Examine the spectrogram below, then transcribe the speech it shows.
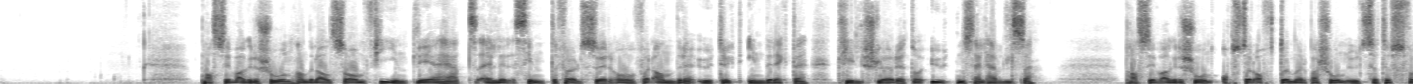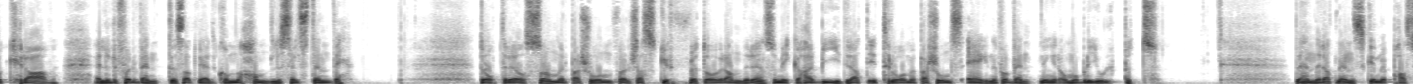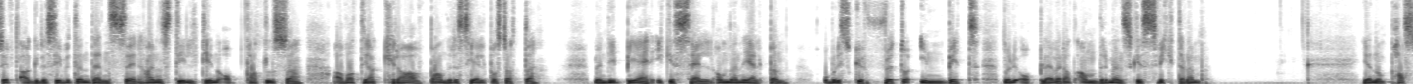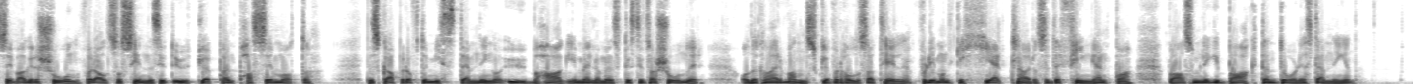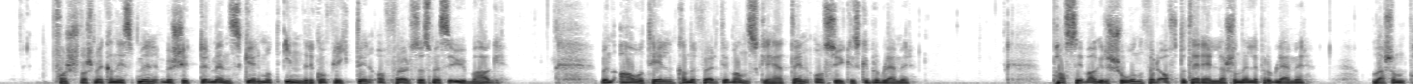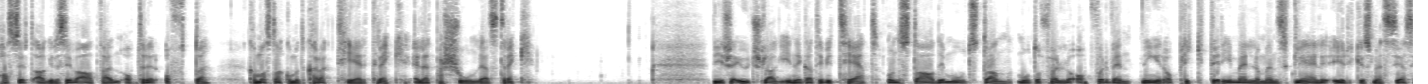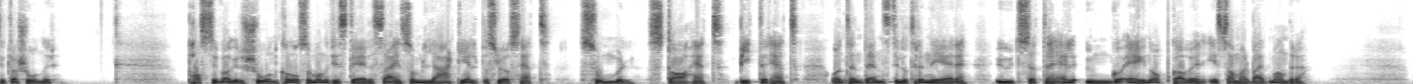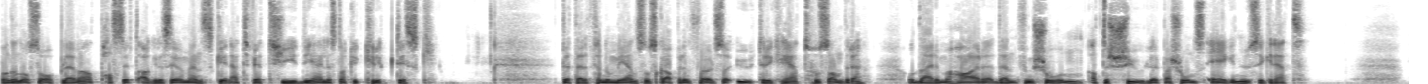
Passiv aggresjon handler altså om fiendtlighet eller sinte følelser overfor andre uttrykt indirekte, tilsløret og uten selvhevdelse. Passiv aggresjon oppstår ofte når personen utsettes for krav, eller det forventes at vedkommende handler selvstendig. Det opptrer også når personen føler seg skuffet over andre som ikke har bidratt i tråd med personens egne forventninger om å bli hjulpet. Det hender at mennesker med passivt aggressive tendenser har en stilltiende oppfattelse av at de har krav på andres hjelp og støtte, men de ber ikke selv om denne hjelpen, og blir skuffet og innbitt når de opplever at andre mennesker svikter dem. Gjennom passiv aggresjon får altså sinnet sitt utløp på en passiv måte. Det skaper ofte misstemning og ubehag i mellommenneskelige situasjoner, og det kan være vanskelig å forholde seg til fordi man ikke helt klarer å sette fingeren på hva som ligger bak den dårlige stemningen. Forsvarsmekanismer beskytter mennesker mot indre konflikter og følelsesmessig ubehag. Men av og til kan det føre til vanskeligheter og psykiske problemer. Passiv aggresjon fører ofte til relasjonelle problemer, og dersom passivt aggressiv atferden opptrer ofte, kan man snakke om et karaktertrekk eller et personlighetstrekk. Det gir seg utslag i negativitet og en stadig motstand mot å følge opp forventninger og plikter i mellommenneskelige eller yrkesmessige situasjoner. Passiv aggresjon kan også manifestere seg som lært hjelpeløshet, sommel, stahet, bitterhet og en tendens til å trenere, utsette eller unngå egne oppgaver i samarbeid med andre. Man kan også oppleve at passivt aggressive mennesker er tvetydige eller snakker kryptisk. Dette er et fenomen som skaper en følelse av utrygghet hos andre, og dermed har den funksjonen at det skjuler personens egen usikkerhet.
